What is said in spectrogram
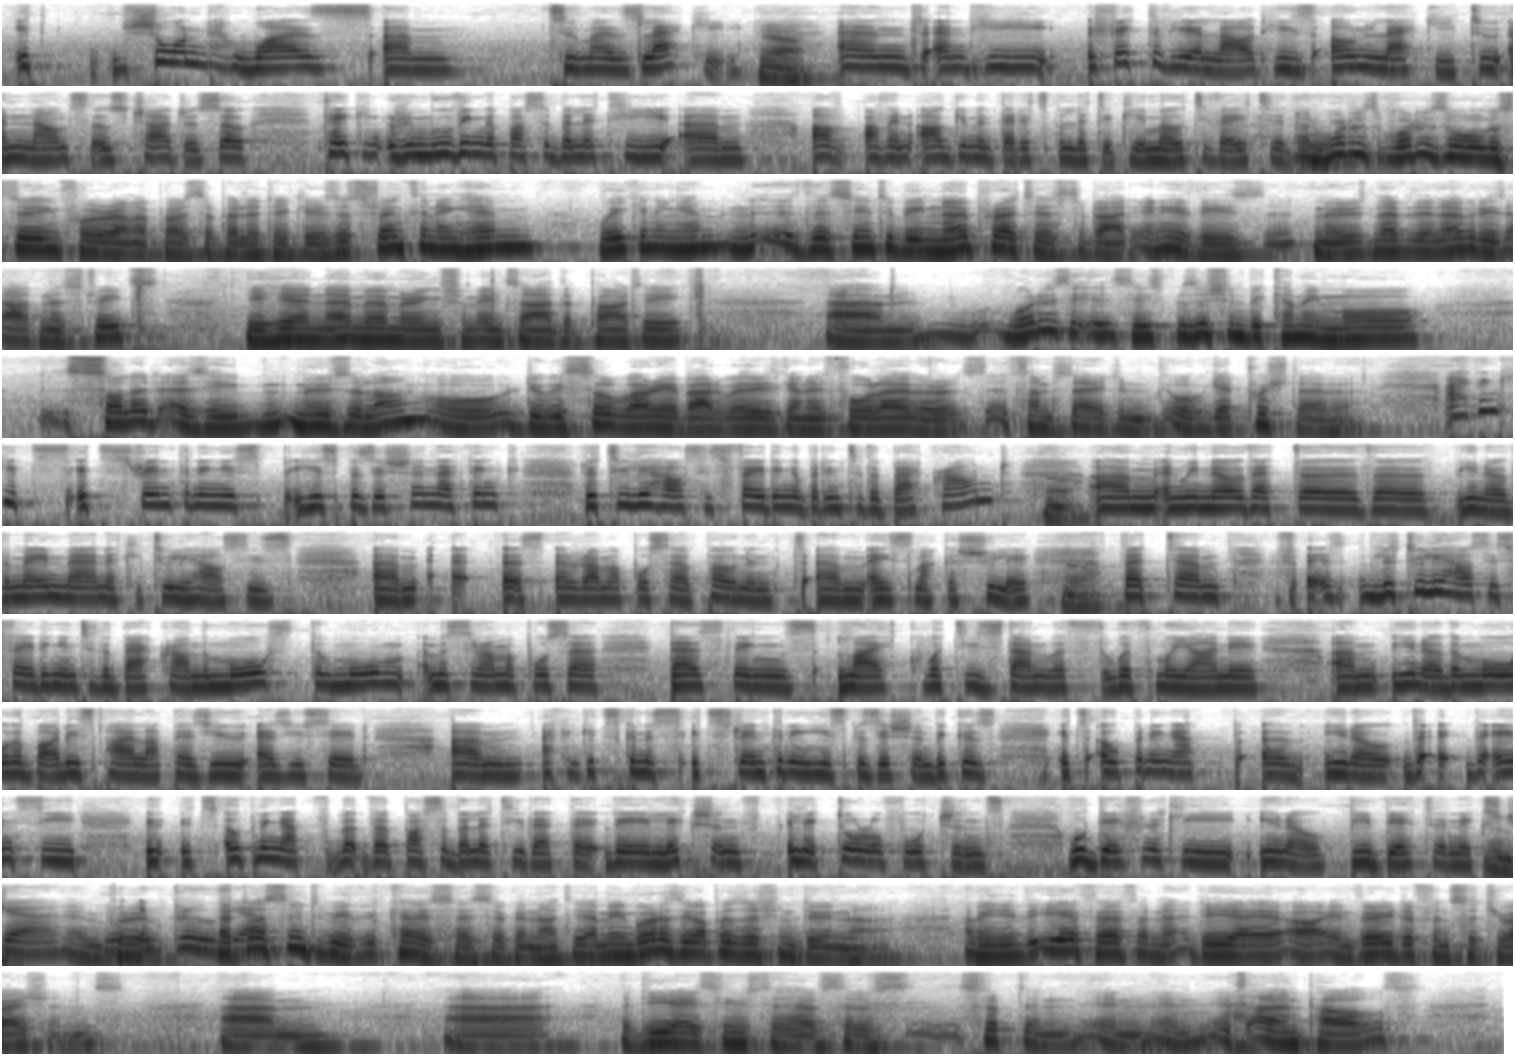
it Shaun was. Um, Zuma's lackey. Yeah. And and he effectively allowed his own lackey to announce those charges. So taking removing the possibility um, of, of an argument that it's politically motivated. And what is what is all this doing for Ramaphosa politically? Is it strengthening him? Weakening him? N there seems to be no protest about any of these uh, moves. Nobody, nobody's out in the streets. You hear no murmurings from inside the party. Um, what is, is his position becoming more solid as he moves along, or do we still worry about whether he's going to fall over at, at, some stage and, or get pushed over? I think it's it's strengthening his his position. I think Luthuli House is fading a bit into the background, yeah. um, and we know that the the you know the main man at Luthuli House is um, a, a, a, Ramaphosa opponent, um, Ace Magashule. Yeah. But um, f- Luthuli House is fading into the background. The more the more Mr. Ramaphosa does things like what he's done with with Moyane, um, you know the more the bodies pile up, as you as you said, um, I think it's going to it's strengthening his position because it's opening up, uh, you know, the the ANC it, it's opening up the, the possibility that the, the, election electoral fortunes will definitely, you know, be better next Im year, improve. improve that yeah. does seem to be the case, Sikonathi. I mean, what does the opposition do now? I mean, the EFF and the DA are in very different situations. Um, uh, the DA seems to have sort of slipped in, in, in its own polls.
